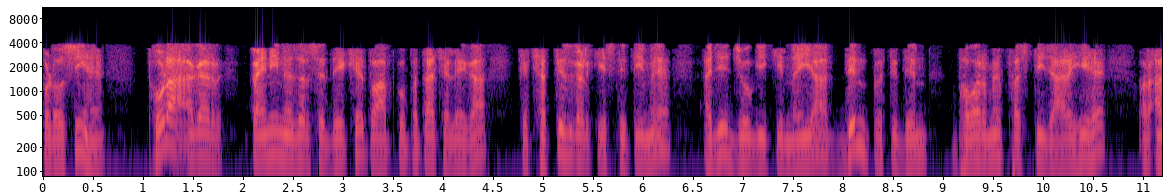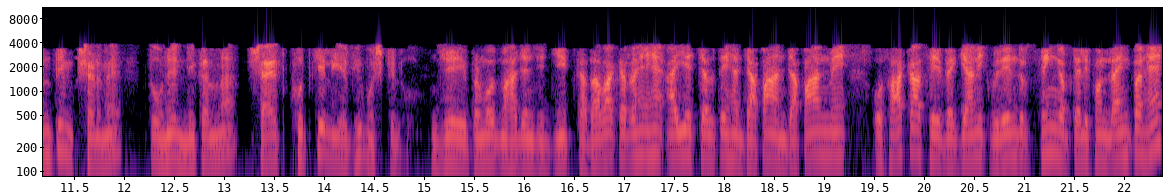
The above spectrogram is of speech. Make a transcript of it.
पड़ोसी हैं। थोड़ा अगर पैनी नज़र से देखें तो आपको पता चलेगा कि छत्तीसगढ़ की स्थिति में अजीत जोगी की नैया दिन प्रतिदिन भंवर में फंसती जा रही है और अंतिम क्षण में तो उन्हें निकलना शायद खुद के लिए भी मुश्किल हो। जी प्रमोद महाजन जी जीत का दावा कर रहे हैं। आइए चलते हैं जापान। जापान में ओसाका से वैज्ञानिक वीरेंद्र सिंह अब टेलीफोन लाइन पर हैं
